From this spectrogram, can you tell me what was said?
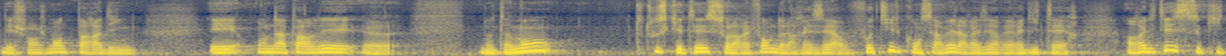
des changements de paradigme. Et on a parlé euh, notamment tout ce qui était sur la réforme de la réserve. Faut-il conserver la réserve héréditaire? En réalité, ce qui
